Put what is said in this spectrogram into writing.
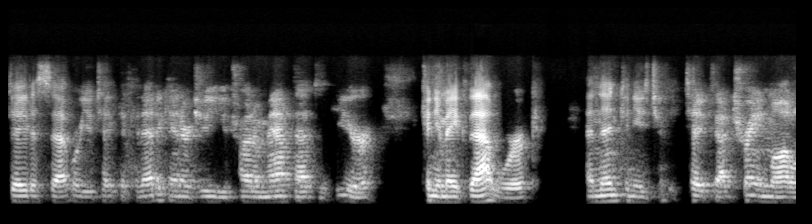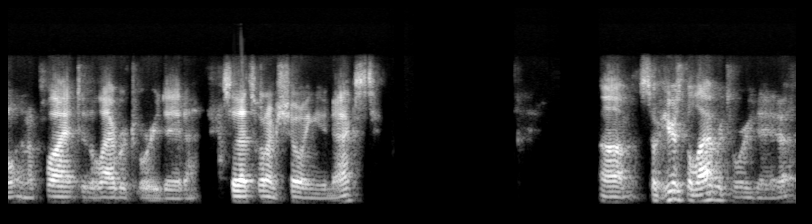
data set where you take the kinetic energy, you try to map that to here. Can you make that work? And then can you take that train model and apply it to the laboratory data? So that's what I'm showing you next. Um, so here's the laboratory data.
